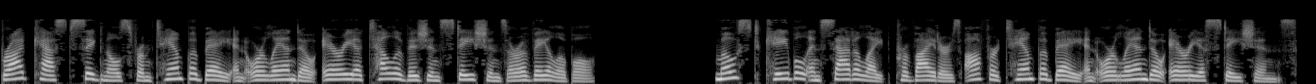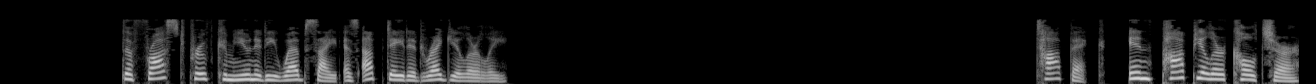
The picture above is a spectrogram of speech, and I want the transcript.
broadcast signals from Tampa Bay and Orlando area television stations are available. Most cable and satellite providers offer Tampa Bay and Orlando area stations. The Frostproof community website is updated regularly. Topic: In popular culture.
